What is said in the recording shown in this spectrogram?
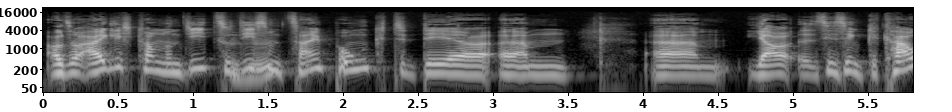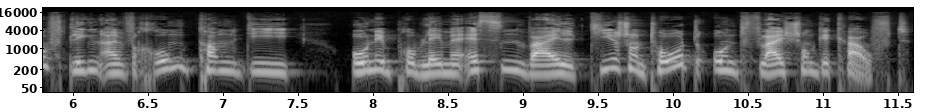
Also eigentlich kann man die zu diesem Zeitpunkt der, ähm, ähm, ja, sie sind gekauft, liegen einfach rum, kann man die ohne Probleme essen, weil Tier schon tot und Fleisch schon gekauft.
